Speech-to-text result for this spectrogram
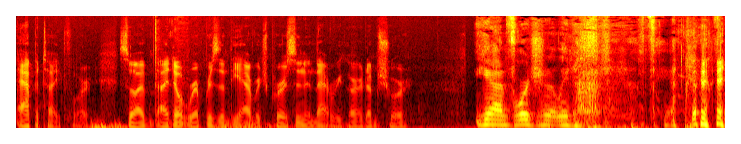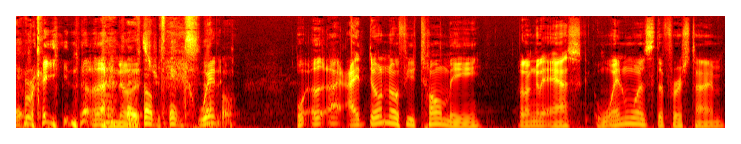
appetite for it. So I, I don't represent the average person in that regard. I'm sure. Yeah, unfortunately not. right? No, I know I that's don't true. think so. When, well, I, I don't know if you told me, but I'm going to ask: When was the first time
